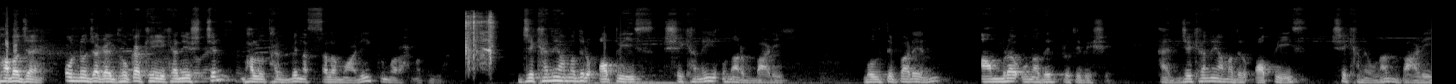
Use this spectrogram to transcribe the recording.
ভাবা যায়। অন্য জায়গায় ধোকা খেয়ে এখানে এসছেন। ভালো থাকবেন। আসসালামু আলাইকুম রহমতুল্লাহ যেখানে আমাদের অফিস, সেখানেই ওনার বাড়ি। বলতে পারেন, আমরা ওনাদের প্রতিবেশী। হ্যাঁ যেখানে আমাদের অফিস, সেখানে ওনার বাড়ি।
